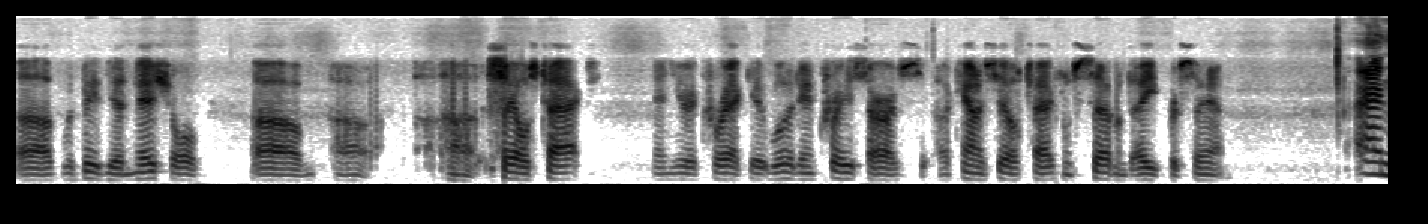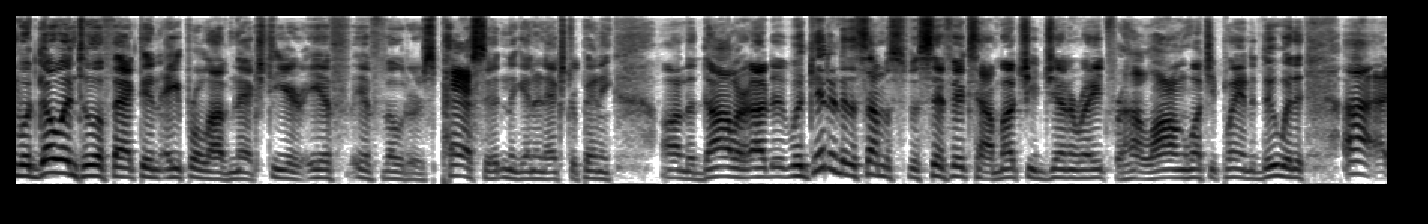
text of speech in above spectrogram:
uh, would be the initial um, uh, uh, sales tax. And you're correct; it would increase our uh, county sales tax from seven to eight percent and would go into effect in April of next year if if voters pass it. And again, an extra penny on the dollar. Uh, we'll get into the, some specifics, how much you generate, for how long, what you plan to do with it. Uh,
